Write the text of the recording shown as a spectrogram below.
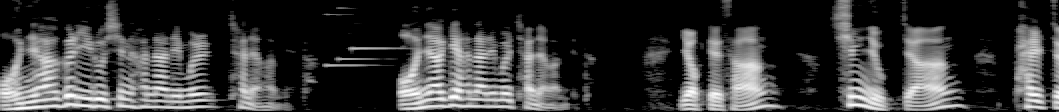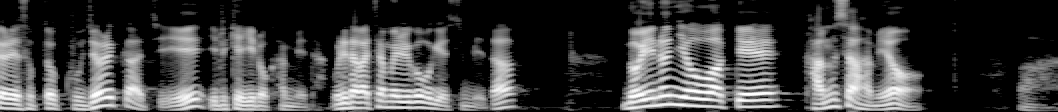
언약을 이루신 하나님을 찬양합니다. 언약의 하나님을 찬양합니다. 역대상 16장 8절에서부터 9절까지 이렇게 기록합니다. 우리 다 같이 한번 읽어보겠습니다. 너희는 여호와께 감사하며 아,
